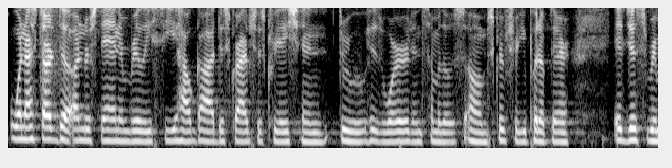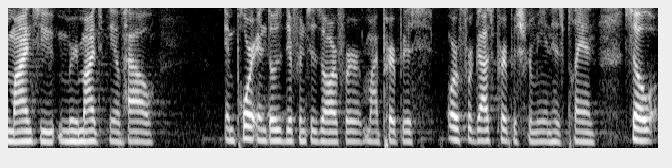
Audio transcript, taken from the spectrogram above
when I started to understand and really see how God describes His creation through His Word and some of those um, scripture you put up there, it just reminds you reminds me of how important those differences are for my purpose or for God's purpose for me and His plan. So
